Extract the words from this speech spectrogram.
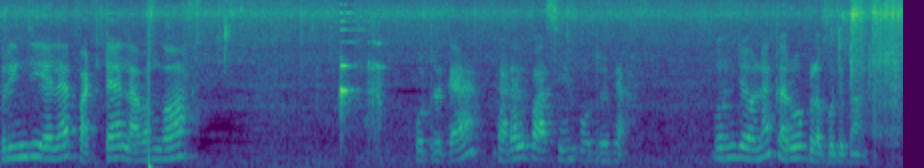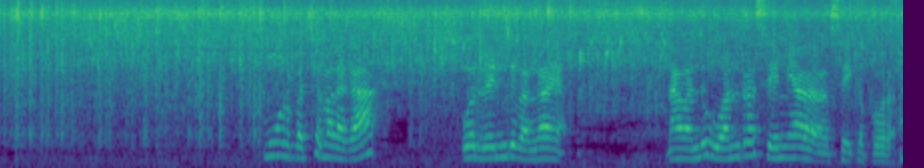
பிரிஞ்சி இலை பட்டை லவங்கம் போட்டிருக்கேன். கடல் பாசியும் போட்டிருக்கேன். பொரிஞ்சோடனே கருவேப்பிலை போட்டுக்கலாம். மூணு பச்சை மிளகாய் ஒரு ரெண்டு வெங்காயம். நான் வந்து ஒன்றரை சேமியா சேர்க்க போகிறேன்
